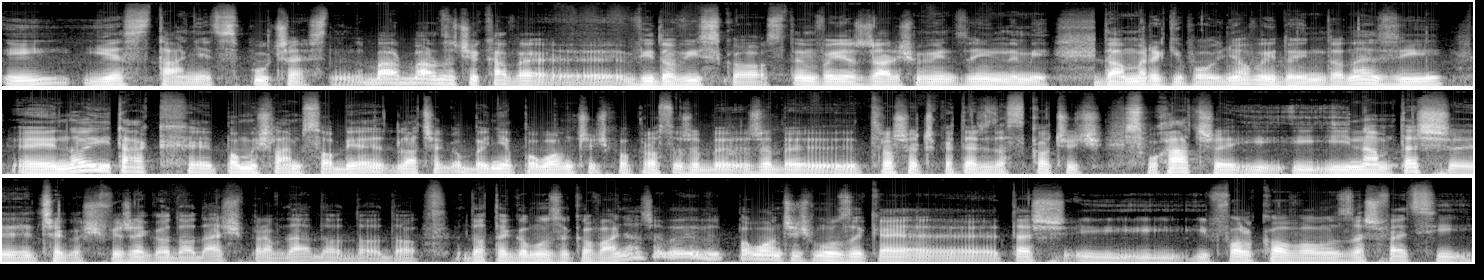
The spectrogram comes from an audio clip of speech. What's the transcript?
i jest taniec współczesny. No, bar- bardzo ciekawe e, widowisko, z tym wyjeżdżaliśmy między innymi do Ameryki Południowej, do Indonezji. E, No i tak e, pomyślałem sobie, dlaczego by nie połączyć po prostu, żeby, żeby troszeczkę też zaskoczyć słuchaczy i, i, i nam też czegoś świeżego dodać, prawda, do, do, do, do tego muzykowania, żeby połączyć muzykę też i, i folkową ze Szwecji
